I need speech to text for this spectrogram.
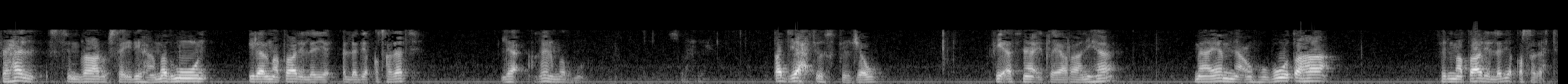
فهل استمرار سيرها مضمون إلى المطار الذي قصدته؟ لا غير مضمون. قد يحدث في الجو في أثناء طيرانها ما يمنع هبوطها في المطار الذي قصدته.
